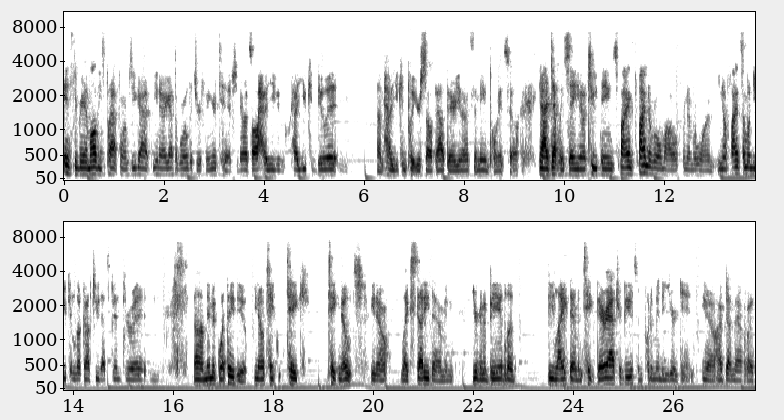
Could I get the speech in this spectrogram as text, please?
Instagram, all these platforms. You got, you know, you got the world at your fingertips. You know, it's all how you how you can do it and um, how you can put yourself out there. You know, that's the main point. So, yeah, I definitely say, you know, two things: find find a role model for number one. You know, find someone you can look up to that's been through it and uh, mimic what they do. You know, take take take notes. You know, like study them, and you're going to be able to be like them and take their attributes and put them into your game. You know, I've done that with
